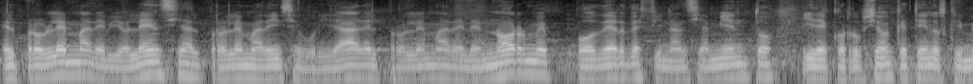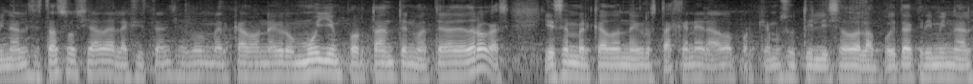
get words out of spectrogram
El problema de violencia, el problema de inseguridad, el problema del enorme poder de financiamiento y de corrupción que tienen los criminales está asociada a la existencia de un mercado negro muy importante en materia de drogas. Y ese mercado negro está generado porque hemos utilizado la política criminal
